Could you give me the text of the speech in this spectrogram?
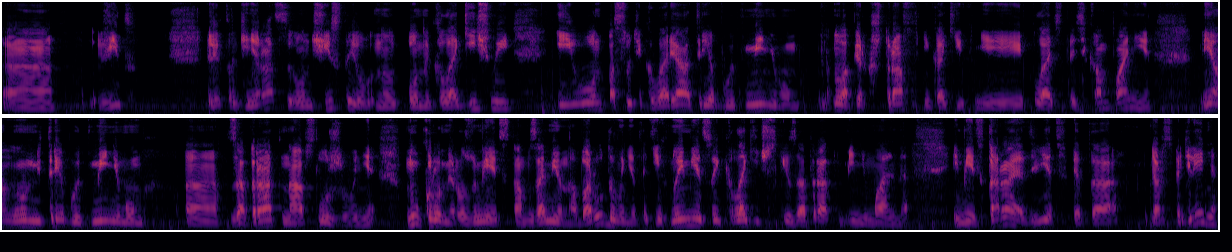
э, вид электрогенерации, он чистый, он, он экологичный, и он, по сути говоря, требует минимум, ну, во-первых, штрафов никаких не платят эти компании, и он, он требует минимум а, затрат на обслуживание. Ну, кроме, разумеется, там замены оборудования таких, но имеются экологические затраты минимально. Имеет. Вторая ветвь – это распределение.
